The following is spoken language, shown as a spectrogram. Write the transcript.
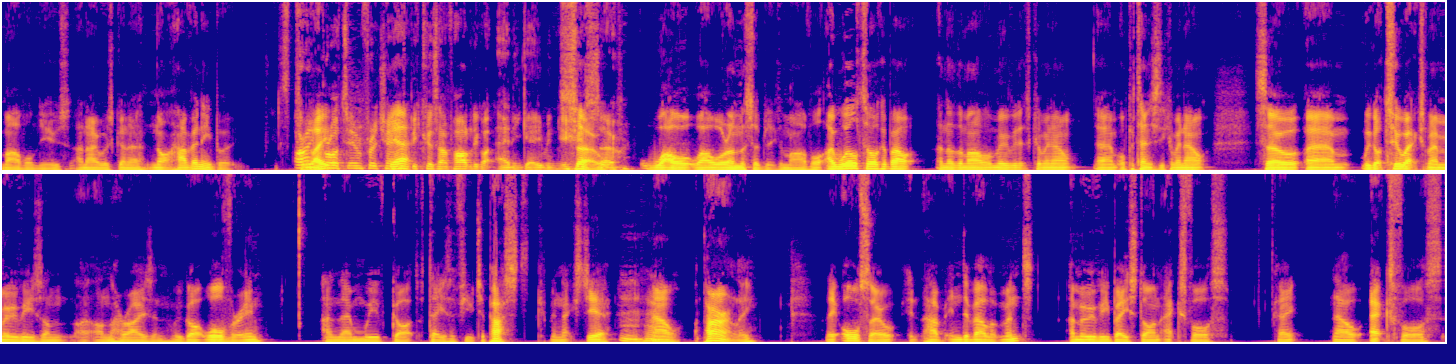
Marvel news, and I was gonna not have any, but I late. brought it in for a change Yeah. because I've hardly got any gaming news. so, So, while while we're on the subject of Marvel, I will talk about another Marvel movie that's coming out, um, or potentially coming out. So um, we got two X Men movies on on the horizon. We've got Wolverine, and then we've got Days of Future Past coming next year. Mhm. Now, apparently, they also have in development a movie based on X Force. Okay. Now, X Force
